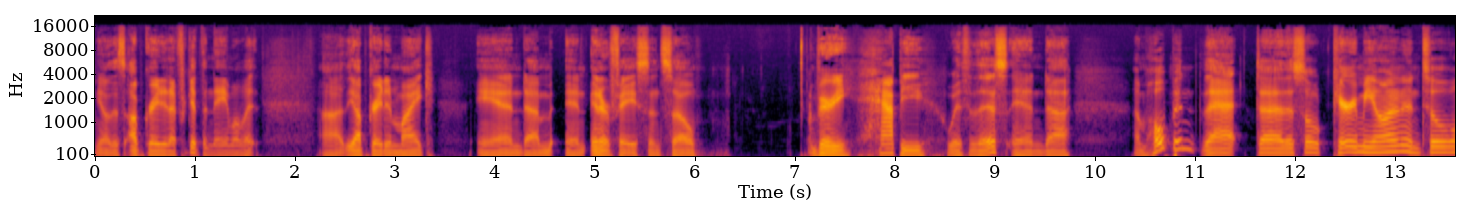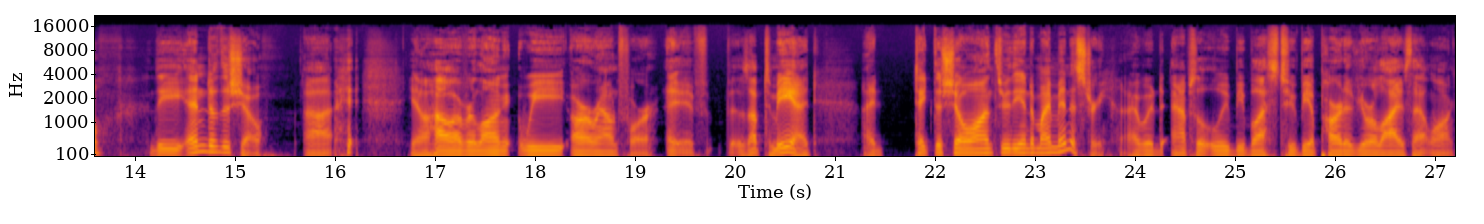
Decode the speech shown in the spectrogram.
you know this upgraded I forget the name of it uh, the upgraded mic and um, and interface and so very happy with this and uh, I'm hoping that this will carry me on until the end of the show. you know, however long we are around for. If it was up to me, I'd I'd take the show on through the end of my ministry. I would absolutely be blessed to be a part of your lives that long.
